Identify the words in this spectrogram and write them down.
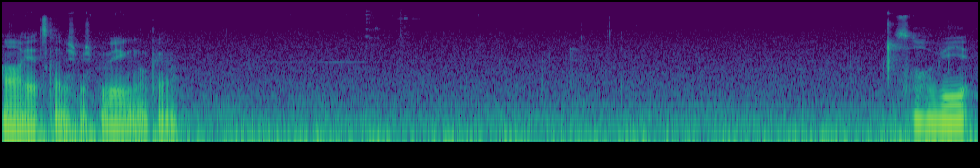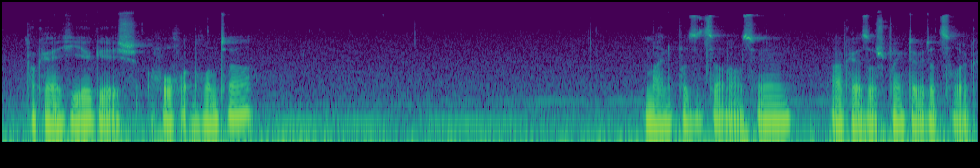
Ah, jetzt kann ich mich bewegen, okay. So wie, okay, hier gehe ich hoch und runter. Meine Position auswählen. Okay, so springt er wieder zurück.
